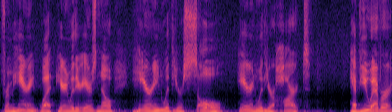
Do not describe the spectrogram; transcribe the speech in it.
From hearing. What? Hearing with your ears? No, hearing with your soul, hearing with your heart. Have you ever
